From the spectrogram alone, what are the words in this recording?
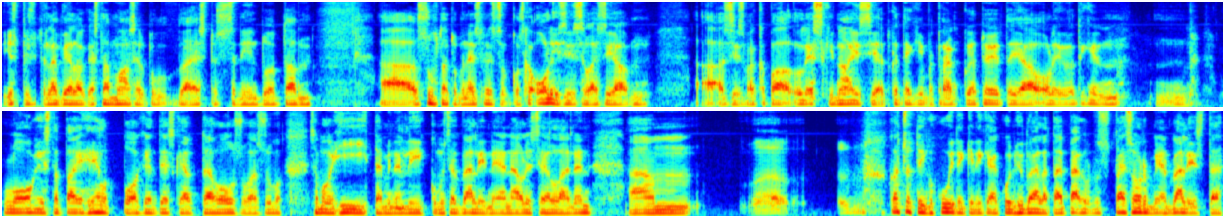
jos pysytellään vielä oikeastaan maaseutuväestössä, niin tuota, äh, suhtautuminen esimerkiksi, koska oli siis sellaisia, äh, siis vaikkapa leskinaisia, jotka tekivät rankkoja töitä ja oli jotenkin mm, loogista tai helppoa kenties käyttää housua, samoin hiihtäminen liikkumisen välineenä oli sellainen. Ähm, katsottiinko kuitenkin ikään kuin hyvällä tai, tai sormien välistä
